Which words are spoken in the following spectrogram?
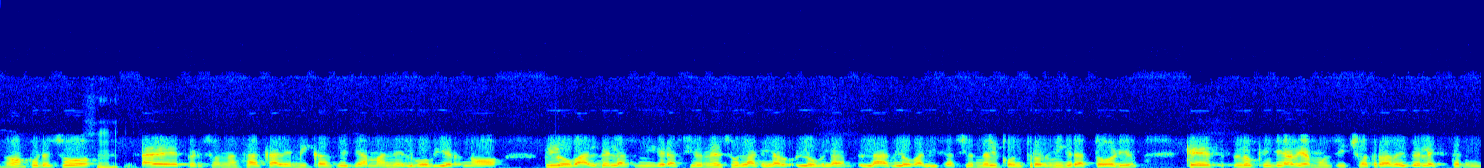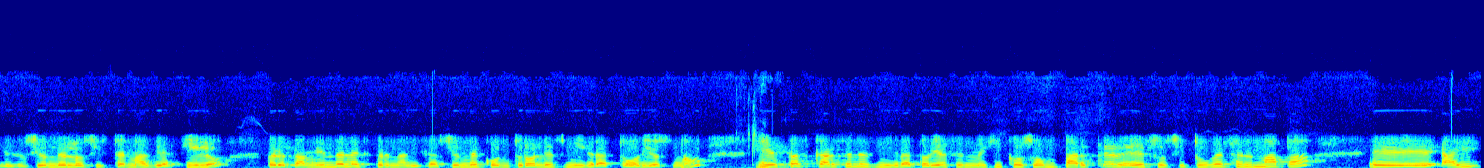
¿no? Por eso eh, personas académicas le llaman el gobierno global de las migraciones o la, la, globalización del control migratorio, que es lo que ya habíamos dicho a través de la externalización de los sistemas de asilo, pero también de la externalización de controles migratorios, ¿no? Y estas cárceles migratorias en México son parte de eso. Si tú ves el mapa, eh, hay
